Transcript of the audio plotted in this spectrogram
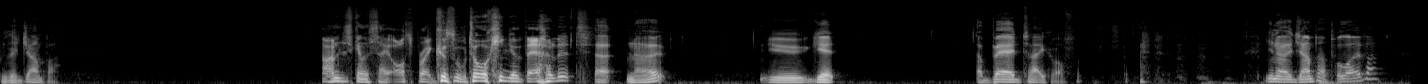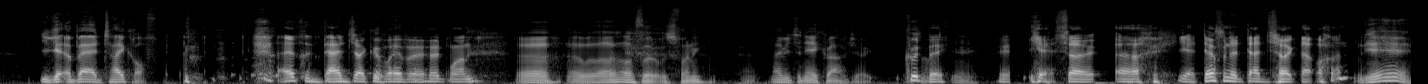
with a jumper? I'm just going to say Osprey because we're talking about it. Uh, no, you get a bad takeoff. you know, jumper, pull over. You get a bad takeoff. That's a dad joke if I ever heard one. Uh, oh, well, I, I thought it was funny. Uh, maybe it's an aircraft joke. Could be. Yeah. Yeah, so, uh, yeah, definite dad joke, that one. Yeah.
